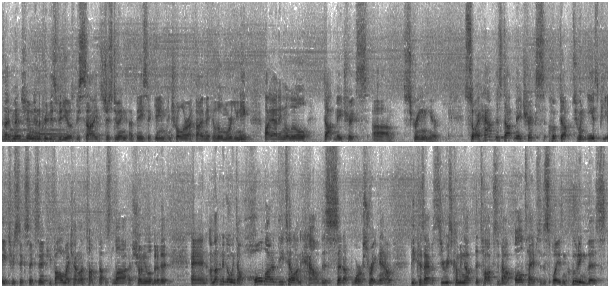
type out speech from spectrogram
As I've mentioned in the previous videos, besides just doing a basic game controller, I thought I'd make it a little more unique by adding a little dot matrix uh, screen here. So I have this dot matrix hooked up to an ESP8266, and if you follow my channel, I've talked about this a lot, I've shown you a little bit of it, and I'm not going to go into a whole lot of detail on how this setup works right now, because I have a series coming up that talks about all types of displays, including this,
